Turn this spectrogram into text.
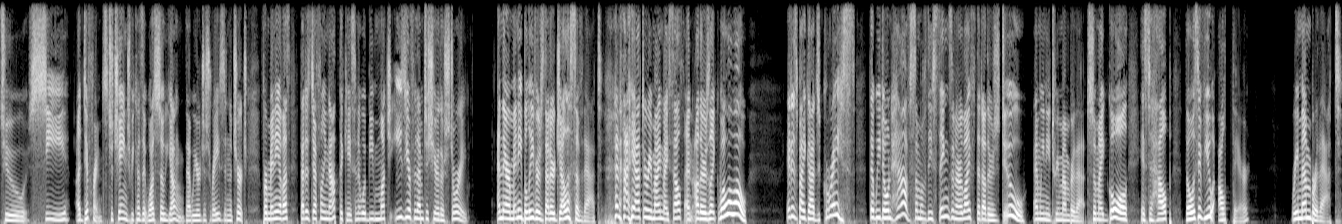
to see a difference, to change because it was so young that we were just raised in the church. For many of us, that is definitely not the case, and it would be much easier for them to share their story. And there are many believers that are jealous of that. And I have to remind myself and others, like, whoa, whoa, whoa. It is by God's grace that we don't have some of these things in our life that others do. And we need to remember that. So, my goal is to help those of you out there remember that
